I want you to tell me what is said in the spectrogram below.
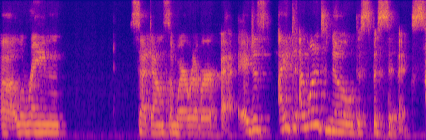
uh, lorraine sat down somewhere or whatever. I, I just I, I wanted to know the specifics.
